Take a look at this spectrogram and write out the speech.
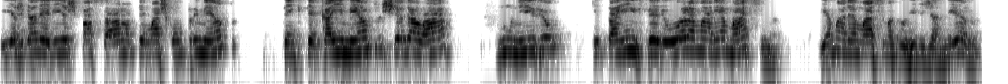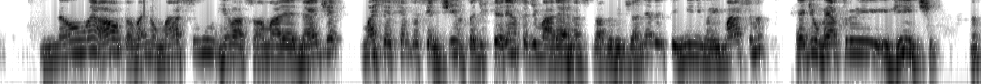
e as galerias passaram a ter mais comprimento tem que ter caimento, chega lá num nível que está inferior à maré máxima. E a maré máxima do Rio de Janeiro não é alta, vai no máximo, em relação à maré média, mais 60 centímetros. A diferença de maré na cidade do Rio de Janeiro, entre mínima e máxima, é de 1,20m. Né?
